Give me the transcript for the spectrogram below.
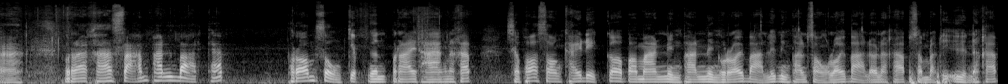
อ่า ราคา 3,000 บาทครับ พร้อมส่งเก็บเงินปลายทางนะครับ เฉพาะซองไข่เด็กก็ประมาณ 1,100 บาท หรือ 1,200 บาทแล้วนะครับสำหรับที่อื่นนะครับ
